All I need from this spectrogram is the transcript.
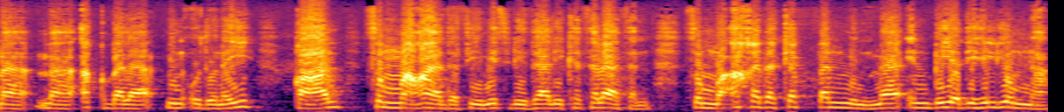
ما ما أقبل من أذنيه. قال ثم عاد في مثل ذلك ثلاثا ثم أخذ كفا من ماء بيده اليمنى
